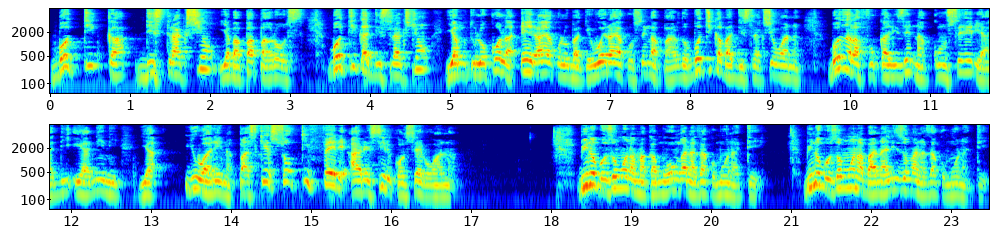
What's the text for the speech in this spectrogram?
botika distraction ya bapaparos botika distraction ya motu lokola era ya koloba ke wera ya kosenga pardon botika badistraction wana bozala focalize na concert ya, ya nini ya u arena parce que soki fere aresire concert wana bino bozomona makambo oyo ngai naza komona te bino bozomona baanalyse oyo ngai naza komona te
